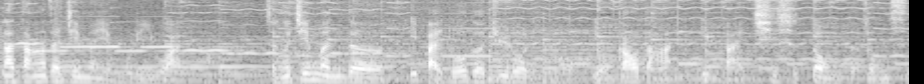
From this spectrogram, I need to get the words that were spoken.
那当然在金门也不例外哈。整个金门的一百多个聚落里头，有高达一百七十栋的宗祠。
